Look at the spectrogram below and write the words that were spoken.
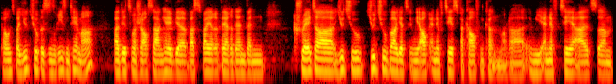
bei uns bei YouTube ist es ein Riesenthema, weil wir zum Beispiel auch sagen, hey, wir, was wäre, wäre denn, wenn Creator, YouTube, YouTuber jetzt irgendwie auch NFTs verkaufen könnten oder irgendwie NFT als ähm,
